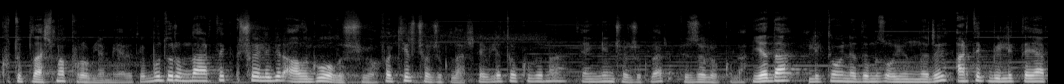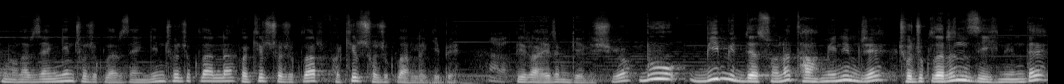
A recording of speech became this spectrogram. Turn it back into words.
kutuplaşma problemi yaratıyor. Bu durumda artık şöyle bir algı oluşuyor. Fakir çocuklar devlet okuluna, zengin çocuklar özel okula. Ya da birlikte oynadığımız oyunları artık birlikte yapmıyorlar. Zengin çocuklar zengin çocuklarla, fakir çocuklar fakir çocuklarla gibi. Bir ayrım gelişiyor. Bu bir müddet sonra tahminimce çocukların zihninde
